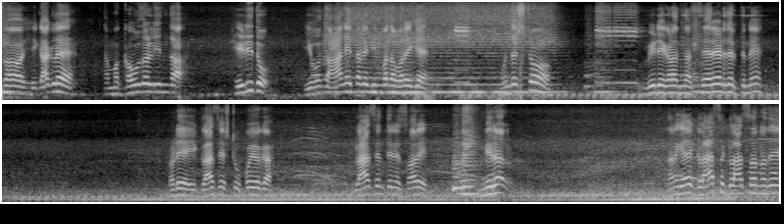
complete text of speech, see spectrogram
ಸೊ ಈಗಾಗಲೇ ನಮ್ಮ ಕೌದಳಿಯಿಂದ ಹಿಡಿದು ಈ ಒಂದು ಆನೆ ತಲೆ ದಿಂಬದವರೆಗೆ ಒಂದಷ್ಟು ವಿಡಿಯೋಗಳನ್ನು ಸೆರೆ ಹಿಡ್ದಿರ್ತೀನಿ. ನೋಡಿ ಈ ಗ್ಲಾಸ್ ಎಷ್ಟು ಉಪಯೋಗ. ಗ್ಲಾಸ್ ಅಂತೀನಿ ಸಾರಿ ಮಿರರ್ ನನಗೆ ಗ್ಲಾಸ್ ಗ್ಲಾಸ್ ಅನ್ನೋದೇ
